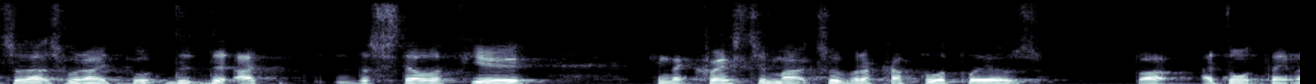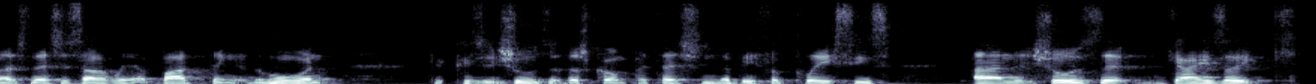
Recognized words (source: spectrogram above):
So that's where I'd go. The, the, I, there's still a few kind of question marks over a couple of players, but I don't think that's necessarily a bad thing at the moment because it shows that there's competition maybe for places, and it shows that guys like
